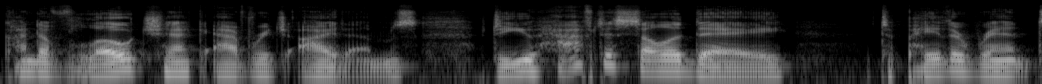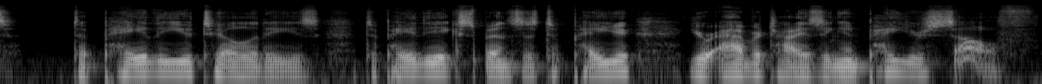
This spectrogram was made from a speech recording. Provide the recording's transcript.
kind of low check average items do you have to sell a day to pay the rent, to pay the utilities, to pay the expenses, to pay your, your advertising, and pay yourself?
